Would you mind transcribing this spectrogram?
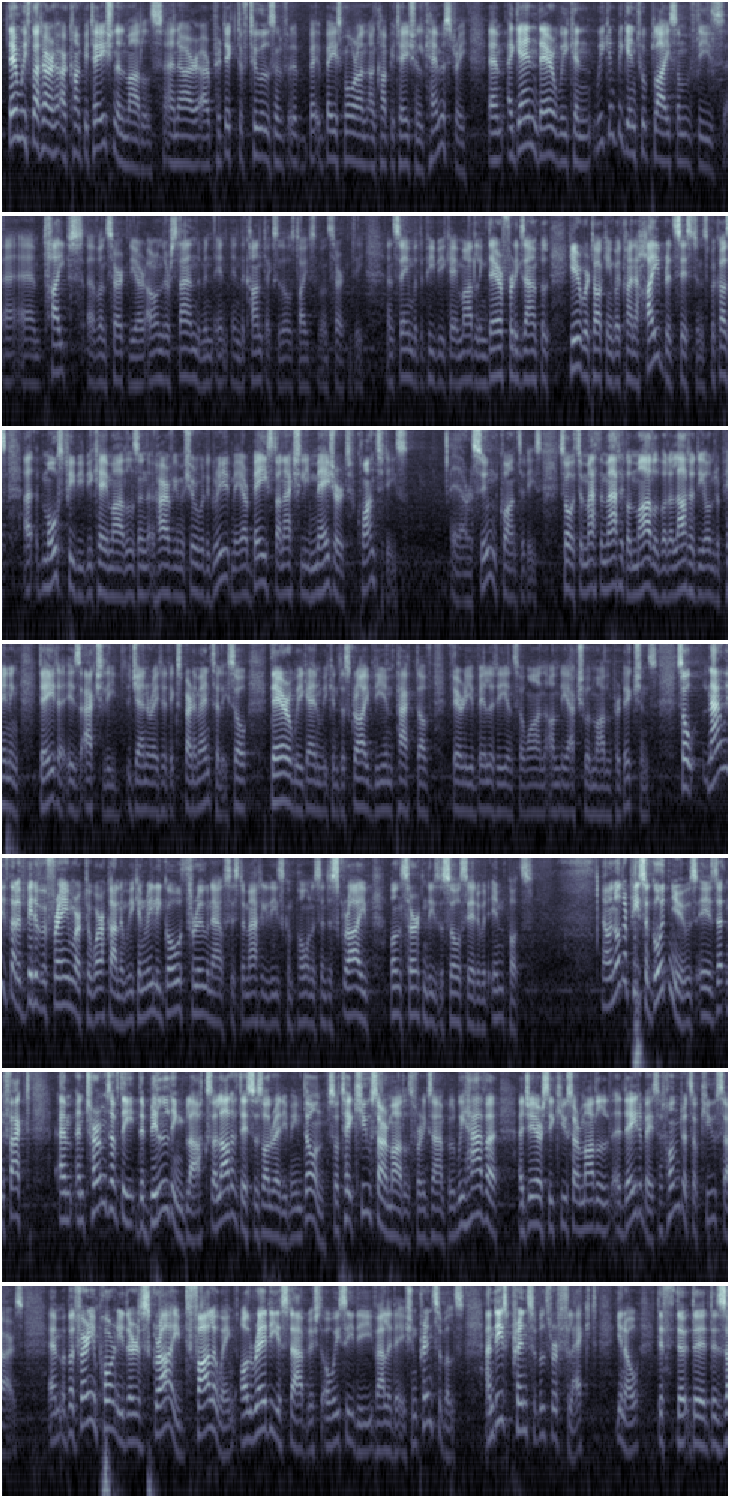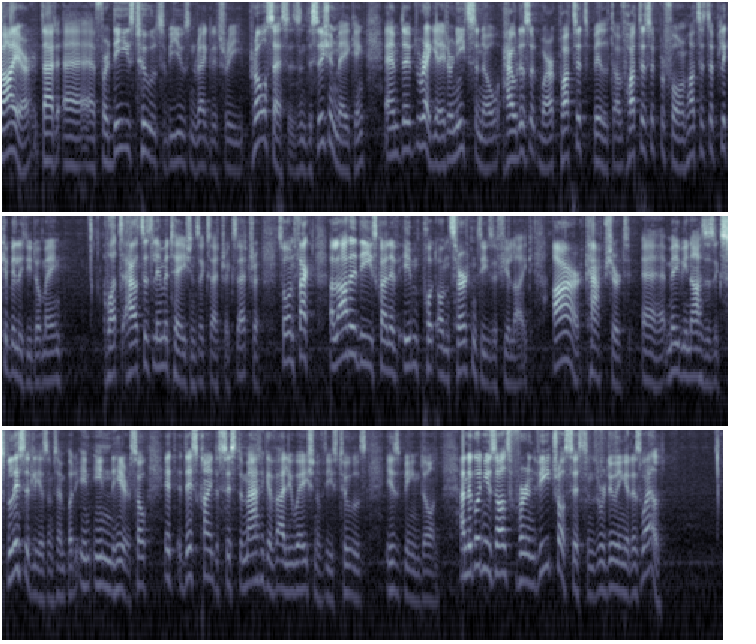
Then we've got our, our computational models and our, our predictive tools uh, based more on, on computational chemistry. Um, again, there we can, we can begin to apply some of these uh, um, types of uncertainty or, or understand them in, in, in, the context of those types of uncertainty. And same with the PBK modeling. There, for example, here we're talking about kind of hybrid systems because uh, most PBK models, and Harvey I'm sure would agree with me, are based on actually measured quantities Uh, are assumed quantities. So it's a mathematical model, but a lot of the underpinning data is actually generated experimentally. So there, we, again, we can describe the impact of variability and so on on the actual model predictions. So now we've got a bit of a framework to work on, and we can really go through now systematically these components and describe uncertainties associated with inputs. Now, another piece of good news is that, in fact, um, in terms of the, the building blocks, a lot of this has already been done. So take QSAR models, for example. We have a, a JRC QSAR model uh, database with hundreds of QSARs. Um, but very importantly, they're described following already established OECD validation principles. And these principles reflect, you know, the, the, the desire that uh, for these tools to be used in regulatory processes and decision making, um, the regulator needs to know how does it work, what's it built of, what does it perform, what's its applicability domain, What's, how's its limitations, etc., etc. So, in fact, a lot of these kind of input uncertainties, if you like, are captured, uh, maybe not as explicitly as I'm saying, but in, in here. So, it, this kind of systematic evaluation of these tools is being done. And the good news also for in vitro systems, we're doing it as well.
